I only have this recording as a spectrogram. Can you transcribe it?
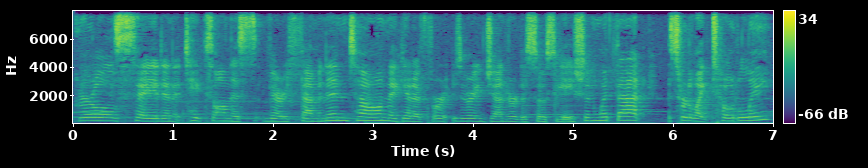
girls say it and it takes on this very feminine tone. They get a very gendered association with that it's sort of like totally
